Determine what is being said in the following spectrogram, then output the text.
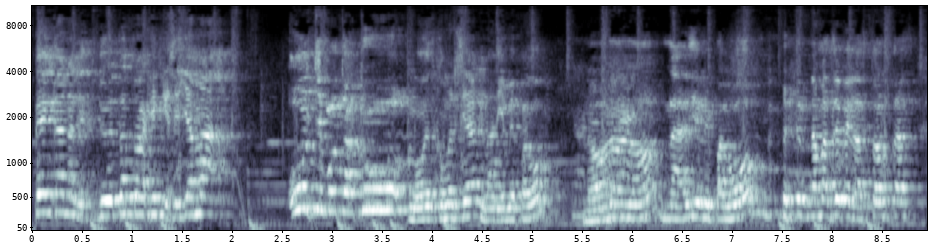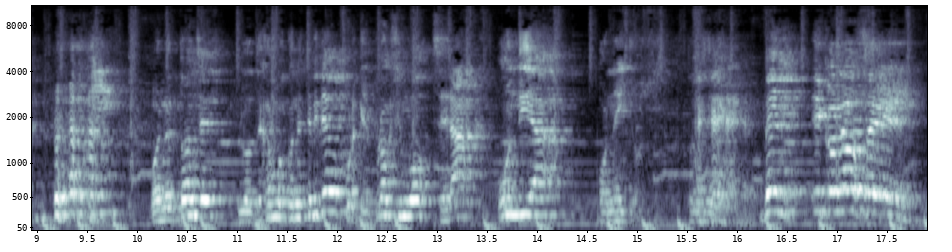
vengan al estudio de tatuaje que se llama Último Tatú. No es comercial, nadie me pagó. No, no, no, nadie le pagó, nada más debe las tortas. Bueno, entonces los dejamos con este video porque el próximo será un día con ellos. Entonces, ven, ¡Y conoce!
